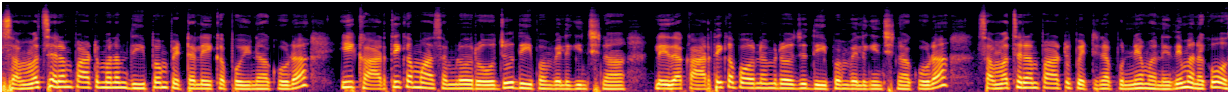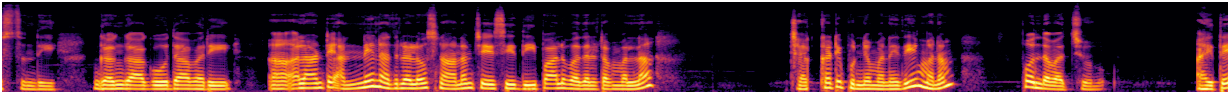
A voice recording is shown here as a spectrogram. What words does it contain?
సంవత్సరం పాటు మనం దీపం పెట్టలేకపోయినా కూడా ఈ కార్తీక మాసంలో రోజు దీపం వెలిగించిన లేదా కార్తీక పౌర్ణమి రోజు దీపం వెలిగించినా కూడా సంవత్సరం పాటు పెట్టిన పుణ్యం అనేది మనకు వస్తుంది. గంగా గోదావరి అలాంటి అన్ని నదులలో స్నానం చేసి దీపాలు వదలటం వల్ల చక్కటి పుణ్యం అనేది మనం పొందవచ్చు. అయితే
